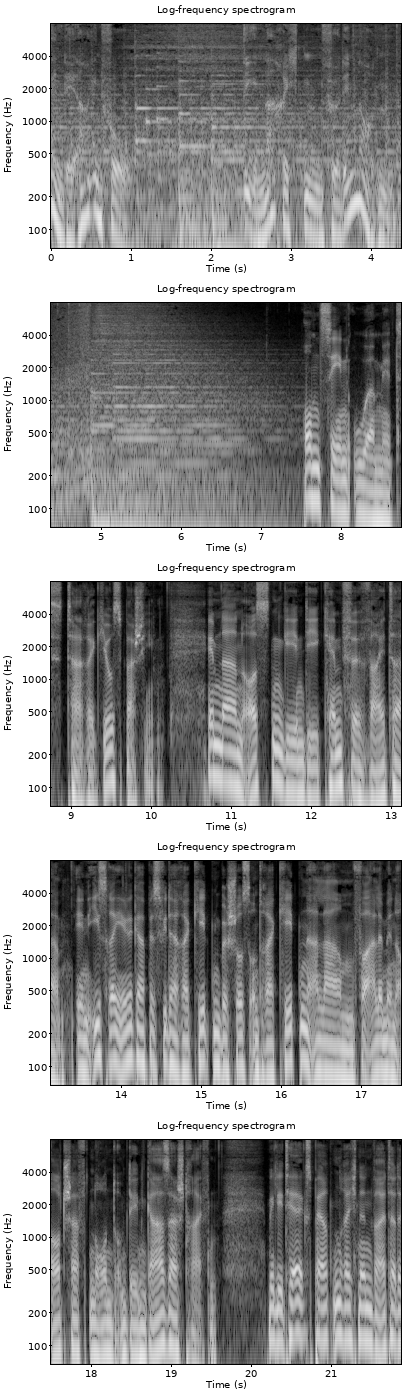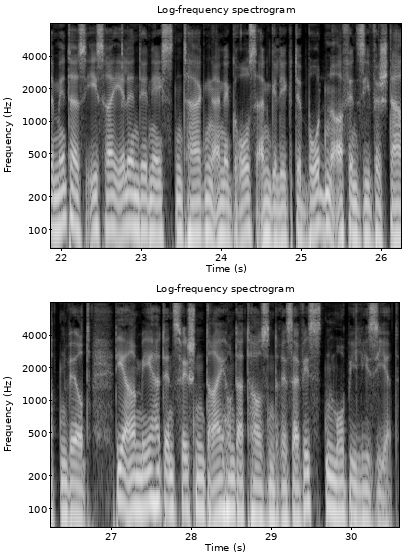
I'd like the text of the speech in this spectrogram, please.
NDR Info. Die Nachrichten für den Norden. Um 10 Uhr mit Tarek Yusbashi. Im Nahen Osten gehen die Kämpfe weiter. In Israel gab es wieder Raketenbeschuss und Raketenalarm, vor allem in Ortschaften rund um den Gazastreifen. Militärexperten rechnen weiter damit, dass Israel in den nächsten Tagen eine groß angelegte Bodenoffensive starten wird. Die Armee hat inzwischen 300.000 Reservisten mobilisiert.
